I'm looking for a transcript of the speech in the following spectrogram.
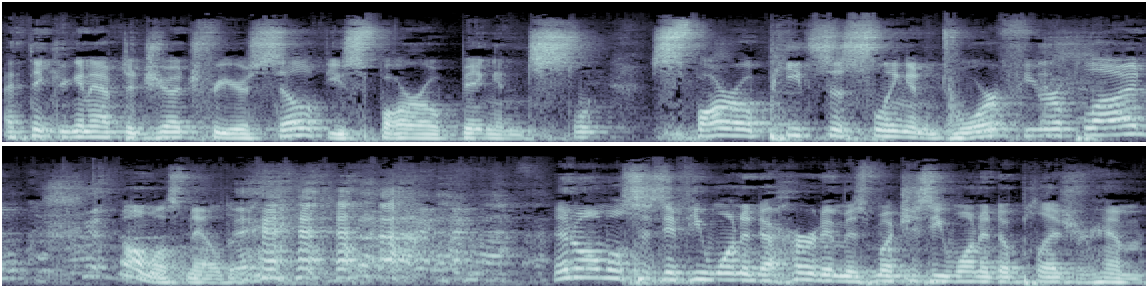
I think you're going to have to judge for yourself, you Sbarro Bing and sl- Sbarro Pizza slinging dwarf, he replied. Almost nailed it. And almost as if he wanted to hurt him as much as he wanted to pleasure him,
